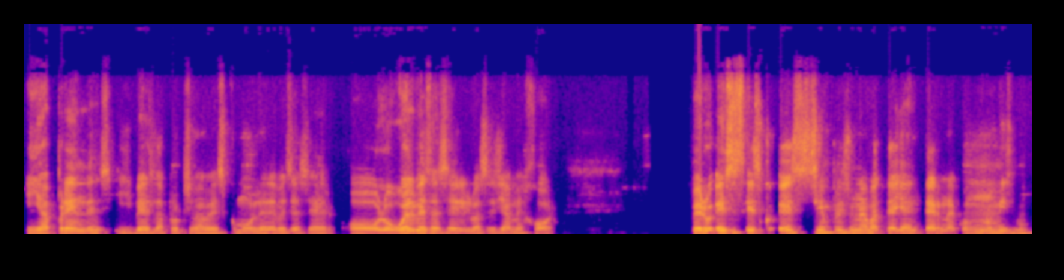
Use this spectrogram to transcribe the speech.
y aprendes y ves la próxima vez cómo le debes de hacer o lo vuelves a hacer y lo haces ya mejor. Pero es, es, es, siempre es una batalla interna con uno mismo,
